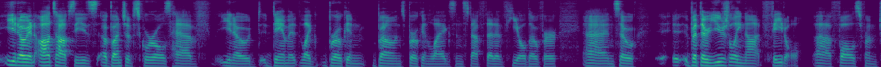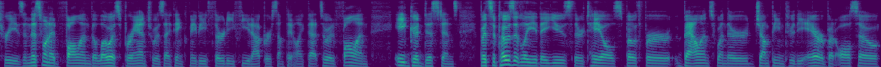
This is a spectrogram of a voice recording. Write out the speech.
you know, in autopsies, a bunch of squirrels have, you know, damn it, like broken bones, broken legs, and stuff that have healed over. And so, but they're usually not fatal uh, falls from trees. And this one had fallen, the lowest branch was, I think, maybe 30 feet up or something like that. So it had fallen a good distance. But supposedly they use their tails both for balance when they're jumping through the air, but also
